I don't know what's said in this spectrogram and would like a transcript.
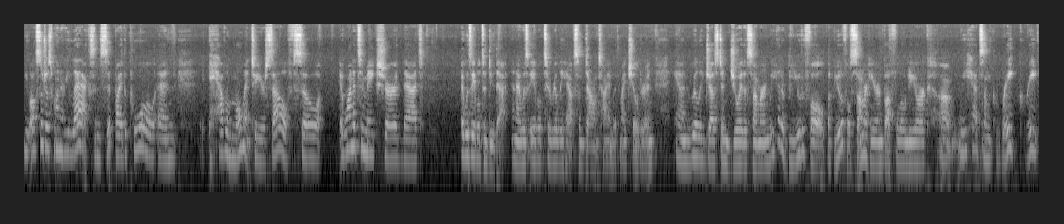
you also just want to relax and sit by the pool and have a moment to yourself. So I wanted to make sure that I was able to do that and I was able to really have some downtime with my children and really just enjoy the summer. And we had a beautiful, a beautiful summer here in Buffalo, New York. Uh, we had some great, great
